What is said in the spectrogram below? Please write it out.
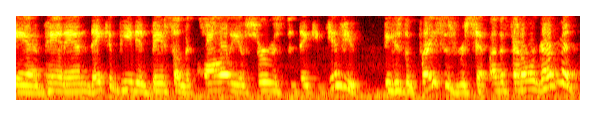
and Pan Am, they competed based on the quality of service that they could give you because the prices were set by the federal government.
